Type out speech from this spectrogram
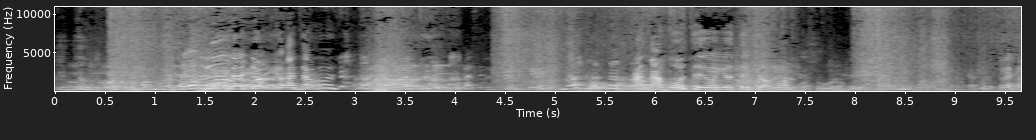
¿Quién dijo que no? Andamos, andamos. Andamos, te digo yo, te echo a vos. Reza,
